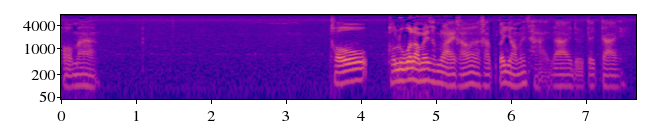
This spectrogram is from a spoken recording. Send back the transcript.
พอมากเขาเขารู้ว่าเราไม่ทำลายเขานะครับ ก็ยอมให้ถ่ายได้โดยใกล้ๆ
